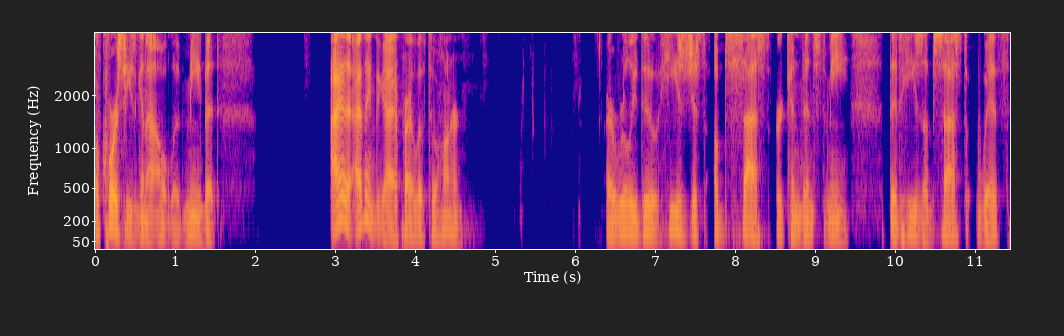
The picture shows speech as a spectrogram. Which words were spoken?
of course he's going to outlive me, but I I think the guy probably lived to 100. I really do. He's just obsessed or convinced me that he's obsessed with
